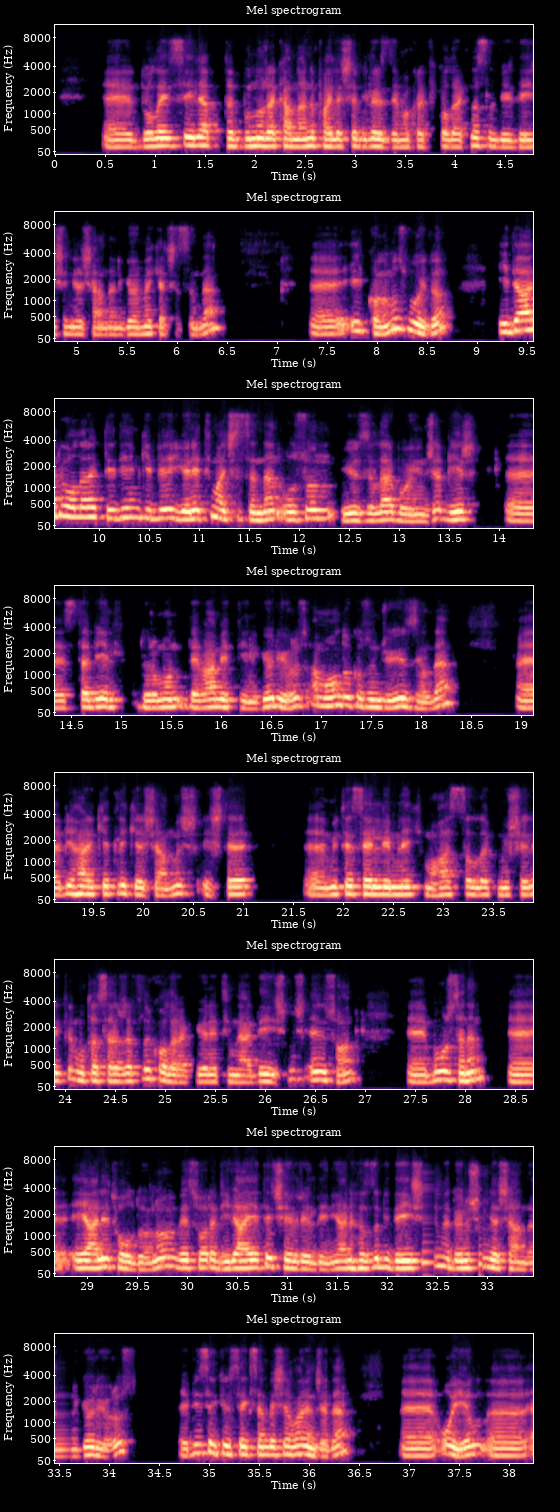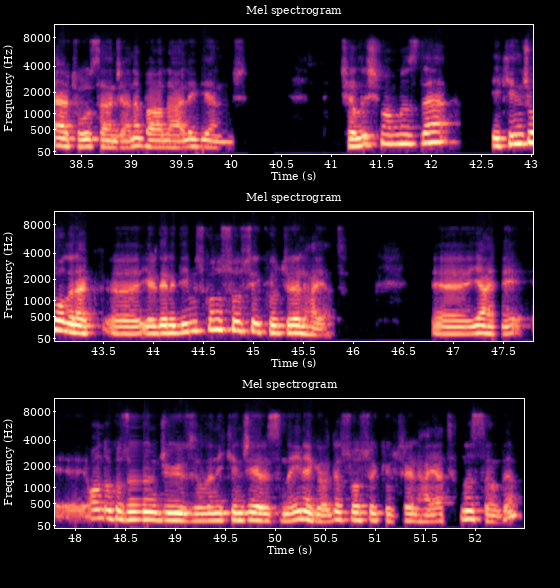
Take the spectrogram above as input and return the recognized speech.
E, dolayısıyla tabii bunun rakamlarını paylaşabiliriz. Demografik olarak nasıl bir değişim yaşandığını görmek açısından. E, ilk konumuz buydu. İdari olarak dediğim gibi yönetim açısından uzun yüzyıllar boyunca bir e, stabil durumun devam ettiğini görüyoruz. Ama 19. yüzyılda e, bir hareketlik yaşanmış. İşte e, mütesellimlik, muhassıllık, müşrilik ve mutasarrıflık olarak yönetimler değişmiş. En son e, Bursa'nın e, eyalet olduğunu ve sonra vilayete çevrildiğini yani hızlı bir değişim ve dönüşüm yaşandığını görüyoruz. E, 1885'e varınca da e, o yıl e, Ertuğrul Sancağı'na bağlı hale gelmiş. Çalışmamızda ikinci olarak e, irdelediğimiz konu sosyo-kültürel hayat. E, yani 19. E, yüzyılın ikinci yarısında İnegöl'de sosyo-kültürel hayat nasıldı?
